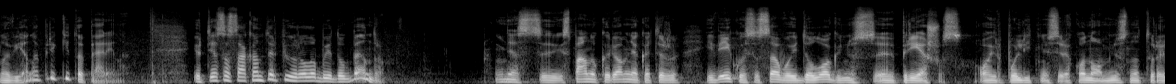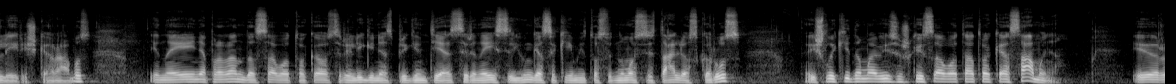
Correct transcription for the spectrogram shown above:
nuo vieno prie kito pereina. Ir tiesą sakant, tarp jų yra labai daug bendro. Nes ispanų kariuomenė, kad ir įveikusi savo ideologinius priešus, o ir politinius ir ekonominius, natūraliai reiškia arabus, jinai nepraranda savo tokios religinės prigimties ir jinai įsijungia, sakykime, į tos vadinamosios Italijos karus, išlaikydama visiškai savo tą tokią sąmonę. Ir,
